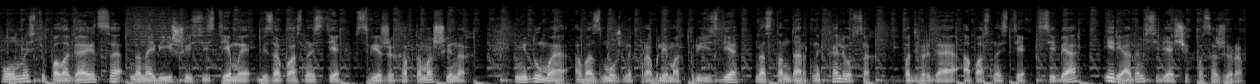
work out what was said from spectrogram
полностью полагается на новейшие системы безопасности в свежих автомашинах, не думая о возможных проблемах при езде на стандартных колесах, подвергая опасности себя и рядом сидящих пассажиров.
